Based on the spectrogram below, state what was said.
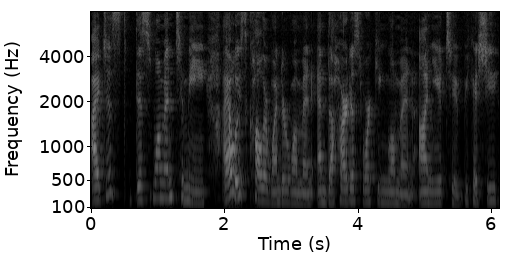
I just this woman to me I always call her Wonder Woman and the hardest working woman on YouTube because she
